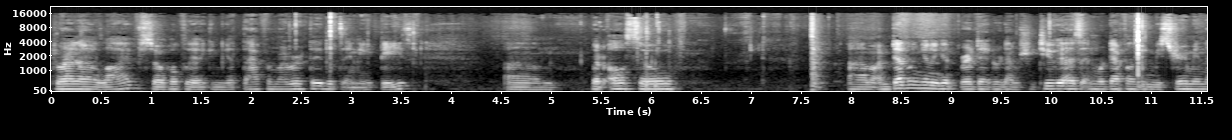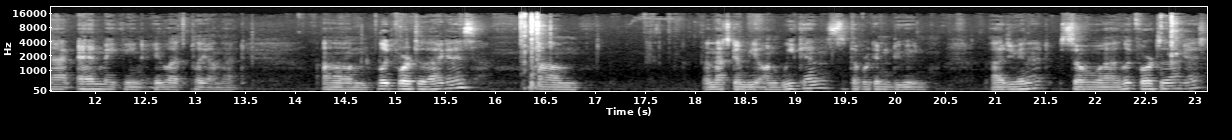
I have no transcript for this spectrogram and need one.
to run out of lives, so hopefully I can get that for my birthday. That's in eight days. Um, but also, um, I'm definitely gonna get Red Dead Redemption 2, guys, and we're definitely gonna be streaming that and making a Let's Play on that. Um, look forward to that, guys. Um, and that's gonna be on weekends that we're gonna do uh, doing that. So uh, look forward to that, guys.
